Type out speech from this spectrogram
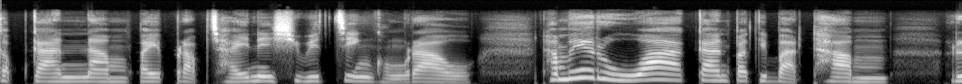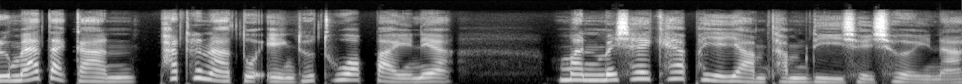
กับการนำไปปรับใช้ในชีวิตจริงของเราทำให้รู้ว่าการปฏิบัติธรรม หรือแม้แต่การพัฒนาตัวเองทั่วๆ ไปเนี่ยมันไม่ใช่แค่พยายามทำดีเฉยๆ นะ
